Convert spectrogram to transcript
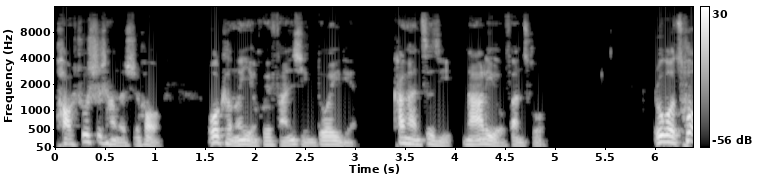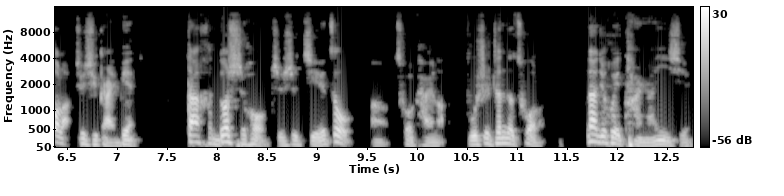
跑出市场的时候，我可能也会反省多一点，看看自己哪里有犯错。如果错了就去改变，但很多时候只是节奏啊错开了，不是真的错了，那就会坦然一些。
